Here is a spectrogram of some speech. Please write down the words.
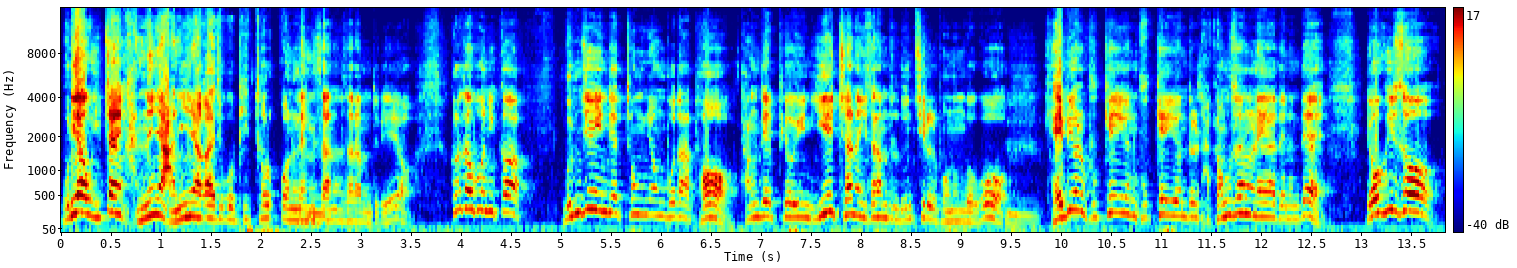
우리하고 입장이 같느냐 아니냐 가지고 비토권을 음. 행사하는 사람들이에요. 그러다 보니까 문재인 대통령보다 더 당대표인 이해찬은 이 사람들 눈치를 보는 거고 음. 개별 국회의원 국회의원들 다 경선을 해야 되는데 여기서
